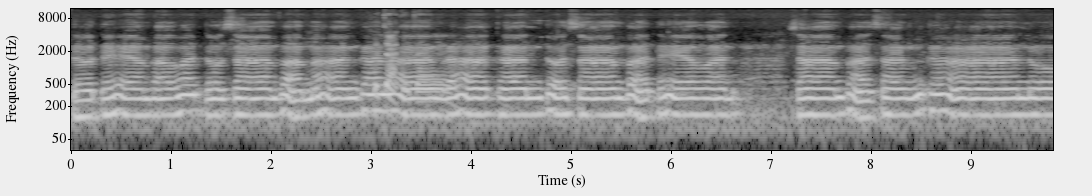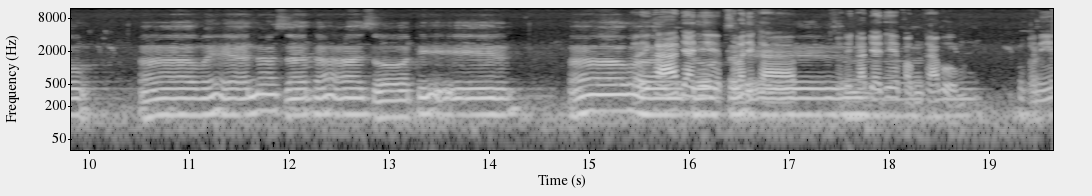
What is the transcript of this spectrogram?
ตุเตมภวตุสัมปมังคลังราคันตุสัมปเทวันสัมปสังฆานุภาเวนัสทาโสติภาสวัสดีครับยายเทพ สวัสดีครับ สวัสดีครับยายเทพขอบคุณครับผม วันนี้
